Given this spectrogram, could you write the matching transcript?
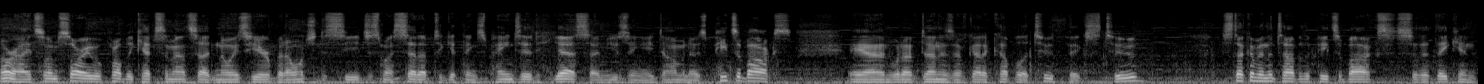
All right, so I'm sorry we'll probably catch some outside noise here, but I want you to see just my setup to get things painted. Yes, I'm using a Domino's pizza box. And what I've done is I've got a couple of toothpicks too. Stuck them in the top of the pizza box so that they can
